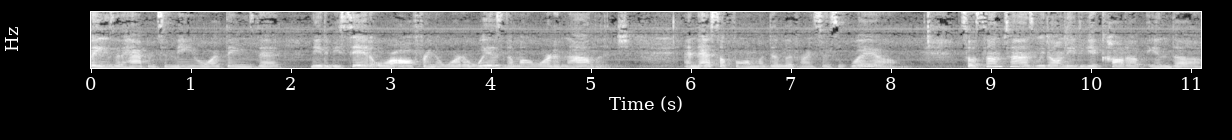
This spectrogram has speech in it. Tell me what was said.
things that happen to me or things that need to be said or offering a word of wisdom or a word of knowledge. And that's a form of deliverance as well. So sometimes we don't need to get caught up in the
